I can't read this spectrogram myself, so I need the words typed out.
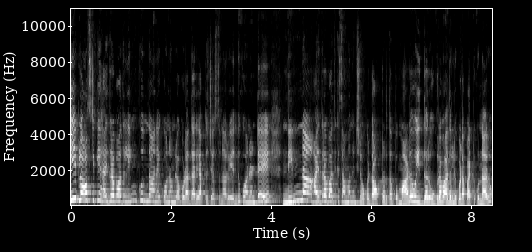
ఈ బ్లాస్ట్కి హైదరాబాద్ లింక్ ఉందా అనే కోణంలో కూడా దర్యాప్తు చేస్తున్నారు. ఎందుకు అనంటే నిన్న హైదరాబాద్కి సంబంధించిన ఒక డాక్టర్ తప్పు మాడో ఇద్దరు ఉగ్రవాదులు కూడా పట్టుకున్నారు.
